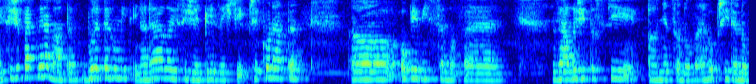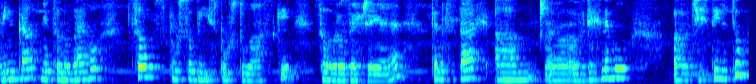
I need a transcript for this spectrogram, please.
Jestliže partnera máte, budete ho mít i nadále, jestliže je krize, ještě ji překonáte. Uh, objeví se nové záležitosti, uh, něco nového, přijde novinka, něco nového, co způsobí spoustu lásky, co rozehřeje ten vztah a vdechne mu čistý vzduch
